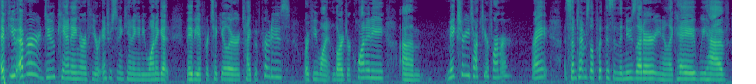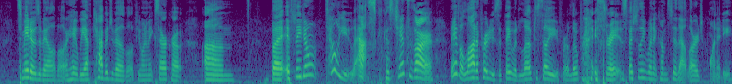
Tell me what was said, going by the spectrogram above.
If you ever do canning or if you're interested in canning and you want to get maybe a particular type of produce or if you want larger quantity, um, make sure you talk to your farmer, right? Sometimes they'll put this in the newsletter, you know, like, hey, we have tomatoes available, or hey, we have cabbage available if you want to make sauerkraut. Um, but if they don't tell you, ask, because chances are they have a lot of produce that they would love to sell you for a low price, right? Especially when it comes to that large quantity,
